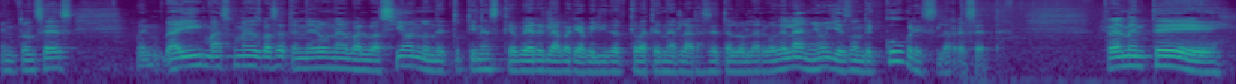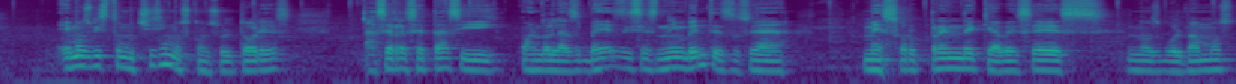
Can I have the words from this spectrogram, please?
Entonces, bueno, ahí más o menos vas a tener una evaluación donde tú tienes que ver la variabilidad que va a tener la receta a lo largo del año y es donde cubres la receta. Realmente hemos visto muchísimos consultores hacer recetas y cuando las ves dices, no inventes, o sea, me sorprende que a veces nos volvamos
